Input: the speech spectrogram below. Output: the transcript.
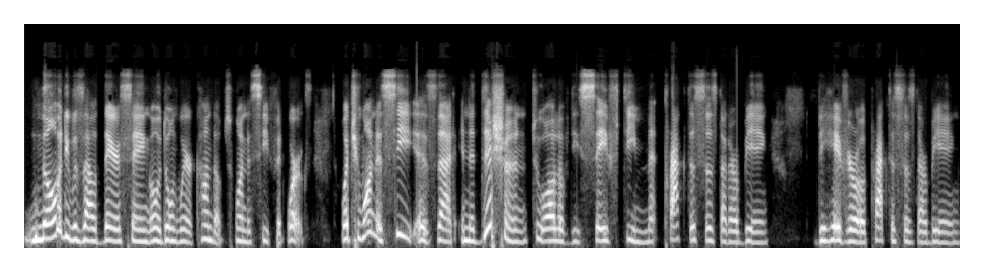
nobody was out there saying, "Oh, don't wear condoms." Want to see if it works. What you want to see is that in addition to all of these safety practices that are being behavioral practices that are being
